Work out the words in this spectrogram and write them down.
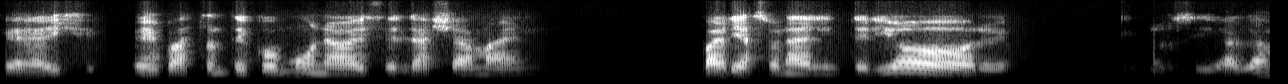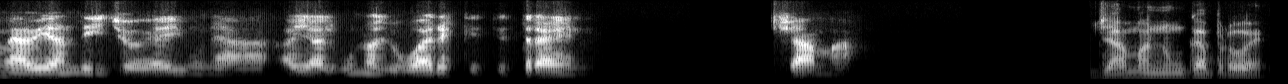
Es bastante común a veces la llama en varias zonas del interior. Inclusive acá me habían dicho que hay una, hay algunos lugares que te traen llama. Llama nunca probé.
